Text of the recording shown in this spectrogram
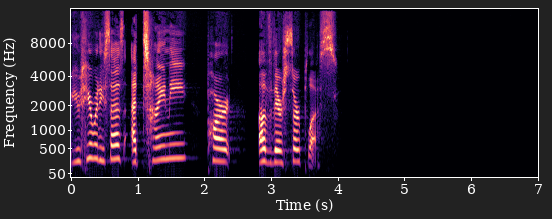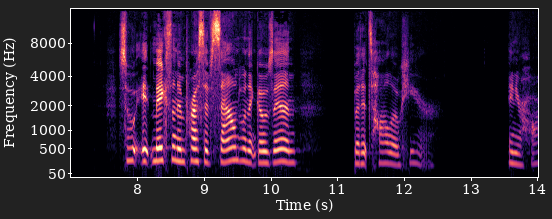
you hear what he says? A tiny part of their surplus. So it makes an impressive sound when it goes in, but it's hollow here in your heart.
